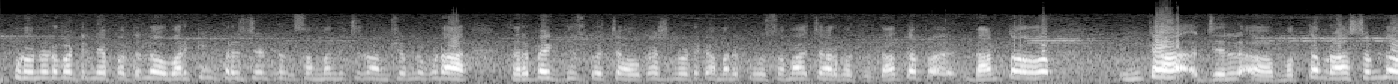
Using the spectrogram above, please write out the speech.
ఇప్పుడు ఉన్నటువంటి నేపథ్యంలో వర్కింగ్ ప్రెసిడెంట్లకు సంబంధించిన అంశంను కూడా తెరపైకి తీసుకొచ్చే అవకాశం ఉన్నట్టుగా మనకు సమాచారం అవుతుంది దాంతో దాంతో ఇంకా జిల్లా మొత్తం రాష్ట్రంలో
